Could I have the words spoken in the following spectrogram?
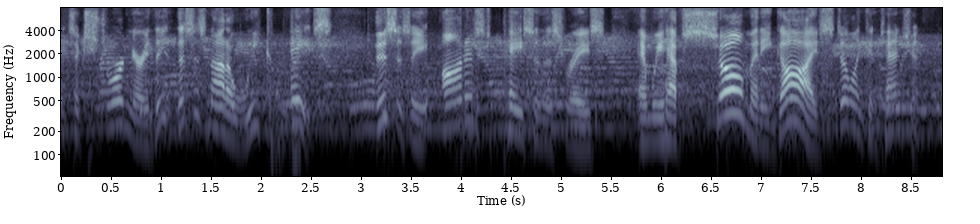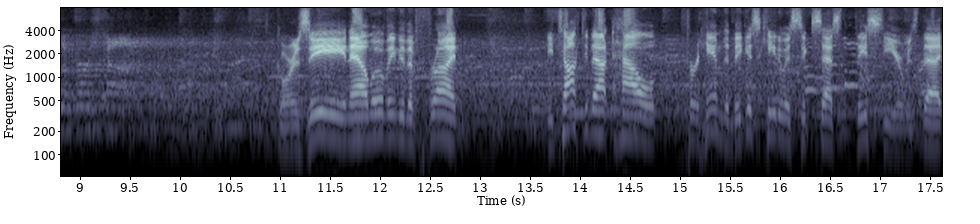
It's extraordinary. This is not a weak pace. This is a honest pace in this race, and we have so many guys still in contention. Gorze now moving to the front. He talked about how, for him, the biggest key to his success this year was that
